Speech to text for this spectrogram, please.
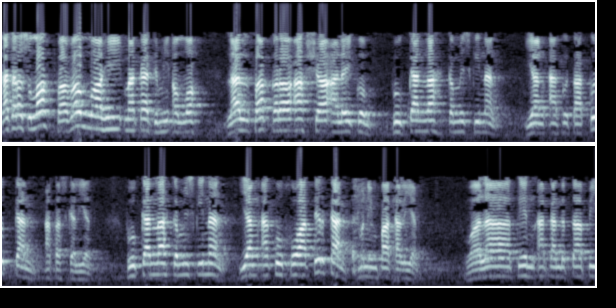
Kata Rasulullah, "Fawallahi maka demi Allah Lal faqra ahsya alaikum. Bukanlah kemiskinan yang aku takutkan atas kalian. Bukanlah kemiskinan yang aku khawatirkan menimpa kalian. Walakin akan tetapi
